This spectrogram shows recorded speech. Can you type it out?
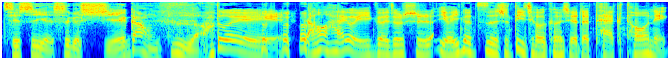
其实也是个斜杠字啊，对。然后还有一个就是 有一个字是地球科学的 tectonic，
